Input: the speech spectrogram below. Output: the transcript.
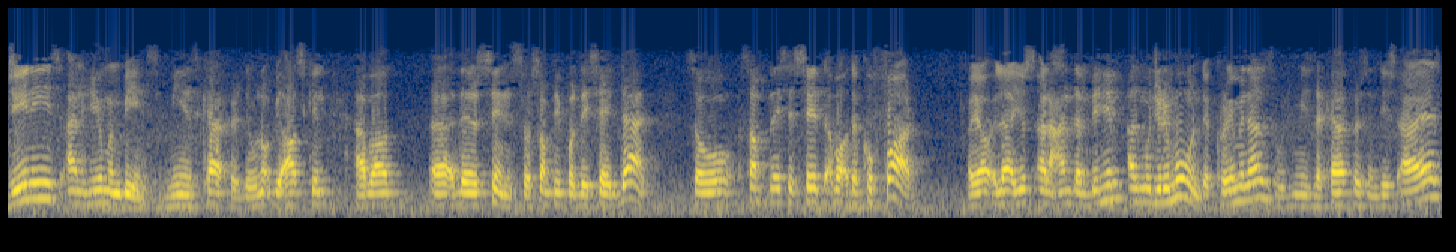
genies and human beings means kafirs they will not be asking about uh, their sins so some people they say that so some places said about the kuffar لا يسأل عن ذنبهم المجرمون the criminals which means the kafirs in these ayahs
